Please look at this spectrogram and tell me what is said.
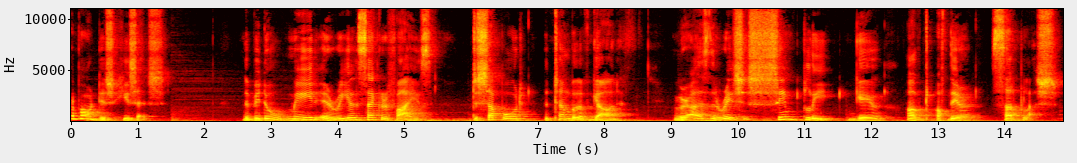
About this, he says, The widow made a real sacrifice to support the temple of God, whereas the rich simply gave out of their surplus.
